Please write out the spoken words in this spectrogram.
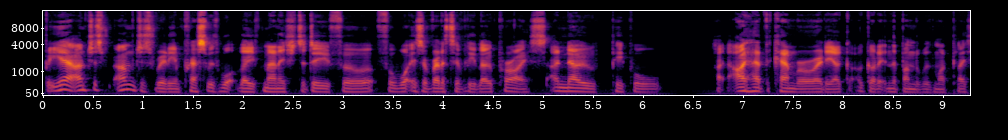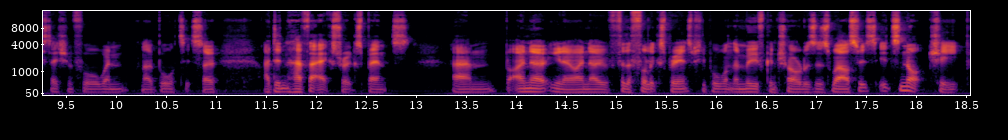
but yeah, I'm just I'm just really impressed with what they've managed to do for for what is a relatively low price. I know people. I, had the camera already. I got, I got it in the bundle with my PlayStation 4 when, when I bought it, so I didn't have that extra expense. Um, but I know, you know, I know for the full experience, people want the Move controllers as well. So it's it's not cheap.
